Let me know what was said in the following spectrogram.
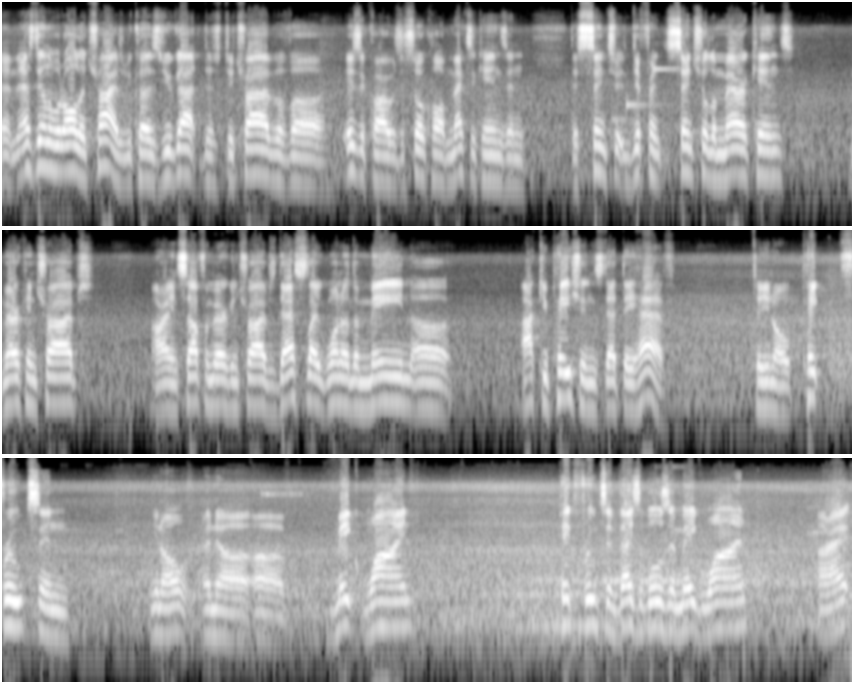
and that's dealing with all the tribes because you got this, the tribe of uh, Issachar was the so-called Mexicans and the central, different Central Americans, American tribes, all right, and South American tribes. That's like one of the main uh, occupations that they have to you know pick fruits and you know and uh, uh, make wine, pick fruits and vegetables and make wine. All right,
